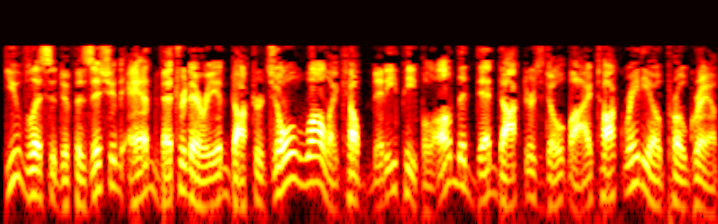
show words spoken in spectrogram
You've listened to physician and veterinarian Dr. Joel Wallach help many people on the Dead Doctors Don't Lie talk radio program.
